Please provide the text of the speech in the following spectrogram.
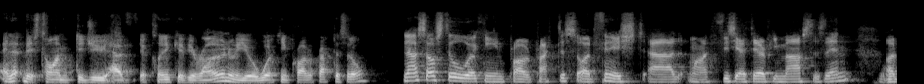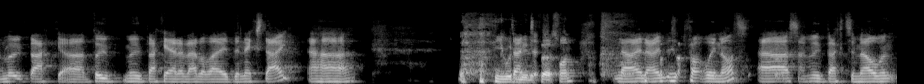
And at this time, did you have a clinic of your own, or you were working private practice at all? No, so I was still working in private practice. So I'd finished uh, my physiotherapy masters. Then mm-hmm. I'd moved back, uh, moved back out of Adelaide the next day. Uh, you wouldn't be the first one. no, no, probably not. Uh, so I moved back to Melbourne.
